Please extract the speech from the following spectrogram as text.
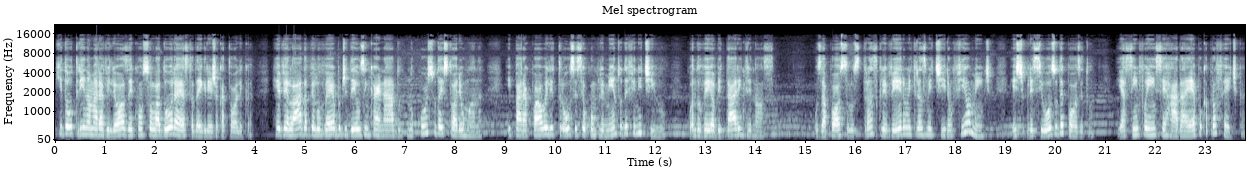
Que doutrina maravilhosa e consoladora esta da Igreja Católica, revelada pelo Verbo de Deus encarnado no curso da história humana e para a qual ele trouxe seu complemento definitivo, quando veio habitar entre nós. Os apóstolos transcreveram e transmitiram fielmente este precioso depósito, e assim foi encerrada a época profética.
